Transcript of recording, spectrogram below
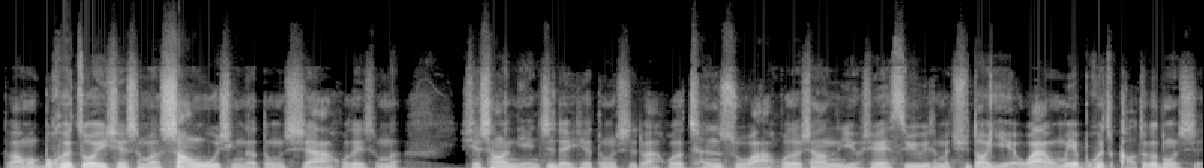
对吧？我们不会做一些什么商务型的东西啊，或者什么一些上了年纪的一些东西，对吧？或者成熟啊，或者像有些 SUV 什么去到野外，我们也不会搞这个东西，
